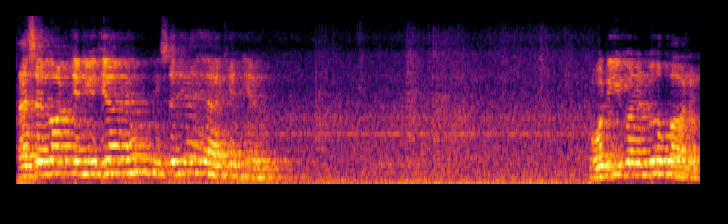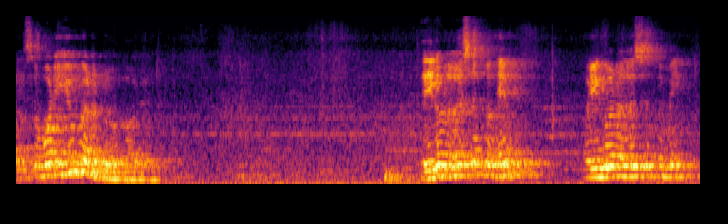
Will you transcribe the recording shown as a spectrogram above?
I said, Lord, can you hear him? He said, Yeah, yeah, I can hear him. What are you going to do about it? He said, What are you going to do about it? Are you going to listen to him? Or are you going to listen to me?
